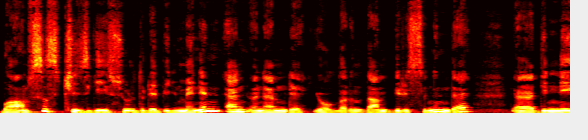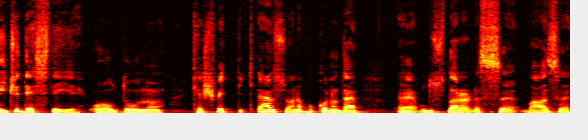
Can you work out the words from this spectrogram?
bağımsız çizgiyi sürdürebilmenin en önemli yollarından birisinin de e, dinleyici desteği olduğunu keşfettikten sonra bu konuda e, uluslararası bazı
